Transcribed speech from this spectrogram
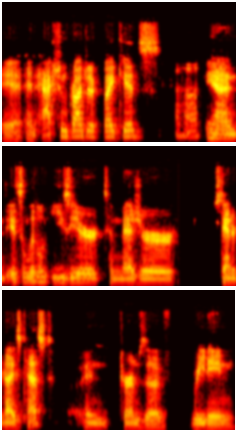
a, an action project by kids. Uh-huh. And it's a little easier to measure standardized tests in terms of reading,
